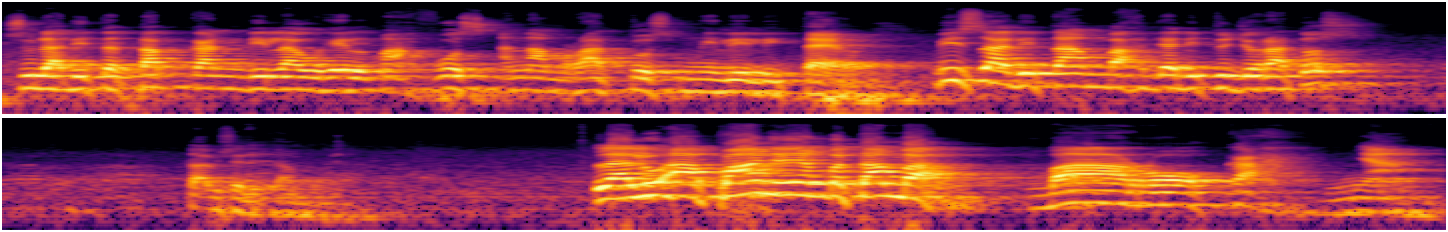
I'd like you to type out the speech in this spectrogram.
sudah ditetapkan di Lauhil Mahfuz 600 ml bisa ditambah jadi 700 tak bisa ditambah Lalu apanya yang bertambah? Barokahnya.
